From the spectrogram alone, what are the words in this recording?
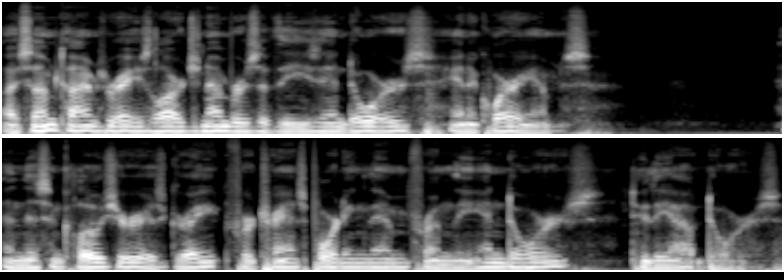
I sometimes raise large numbers of these indoors in aquariums, and this enclosure is great for transporting them from the indoors to the outdoors.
